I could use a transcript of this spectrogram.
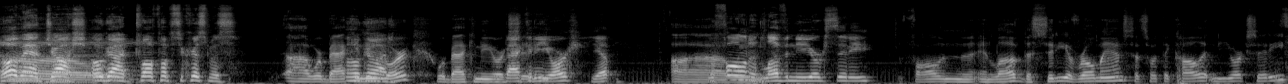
Oh man, Josh. Oh god, twelve pups to Christmas. Uh, we're back Oh, in New York. We're back in New York Back City. in New York. Yep. Uh, We're falling we in love in New York City. Falling in love. The city of romance. That's what they call it New York City.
